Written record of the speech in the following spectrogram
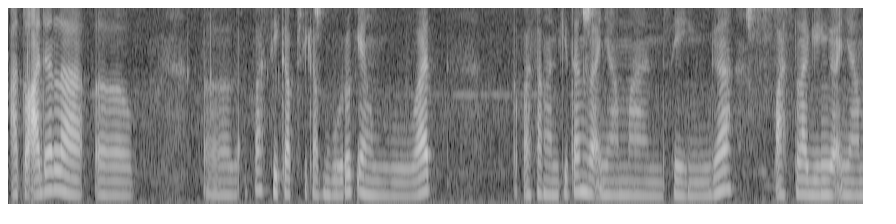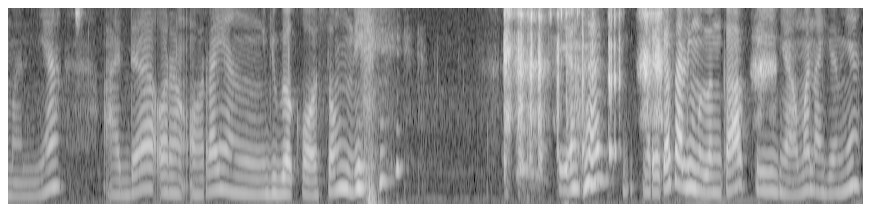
atau adalah eh, eh, apa sikap-sikap buruk yang buat pasangan kita nggak nyaman. Sehingga pas lagi nggak nyamannya ada orang-orang yang juga kosong nih. Ya kan? Mereka saling melengkapi nyaman akhirnya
